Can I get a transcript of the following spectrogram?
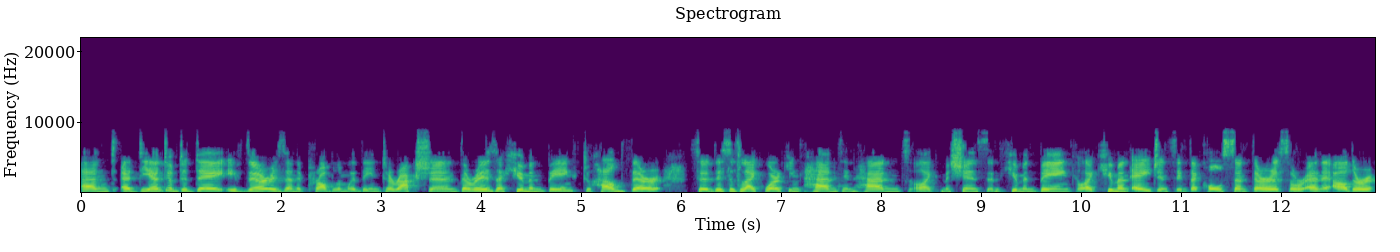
And at the end of the day, if there is any problem with the interaction, there is a human being to help there. So this is like working hand in hand, like machines and human beings, like human agents in the call centers or any other,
